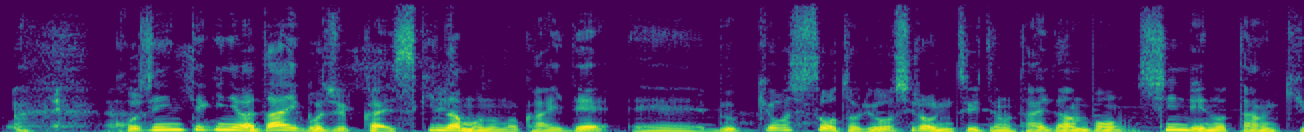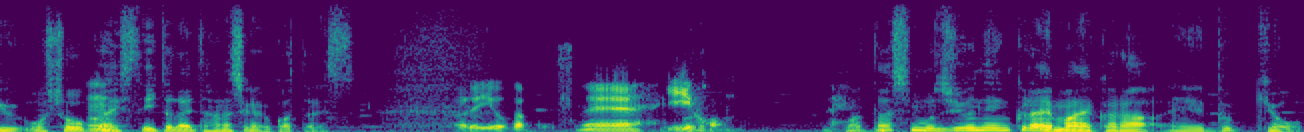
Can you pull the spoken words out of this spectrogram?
個人的には第50回好きなものの回で、えー仏教思想と量子論についての対談本「真理の探求」を紹介していただいた話が良かったです、あれ良かったですね。いい本。ね私も10年くらい前から、えー仏教、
